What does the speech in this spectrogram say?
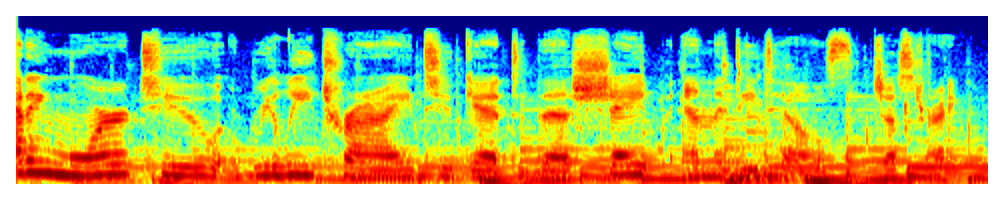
Adding more to really try to get the shape and the details just right.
